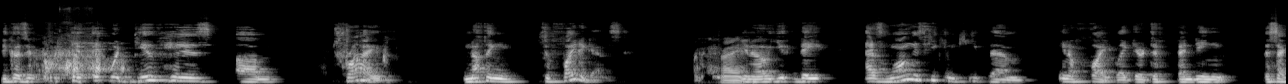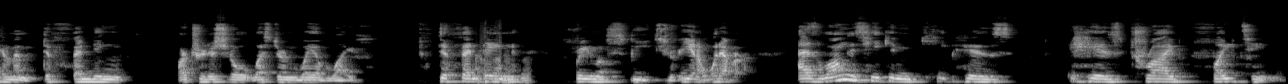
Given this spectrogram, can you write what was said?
because it, it, it would give his um, tribe nothing to fight against. Right. You know, you, they as long as he can keep them in a fight, like they're defending the Second Amendment, defending our traditional Western way of life, defending freedom of speech, or you know, whatever. As long as he can keep his his tribe fighting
